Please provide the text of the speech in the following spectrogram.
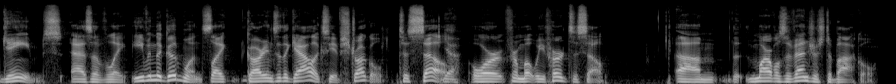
games as of late. Even the good ones, like Guardians of the Galaxy, have struggled to sell, Yeah. or from what we've heard, to sell. Um, the Marvel's Avengers debacle.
